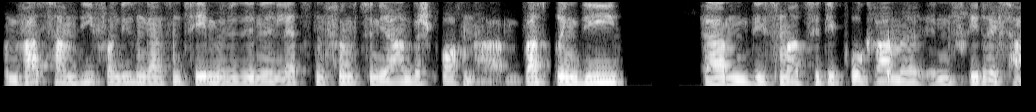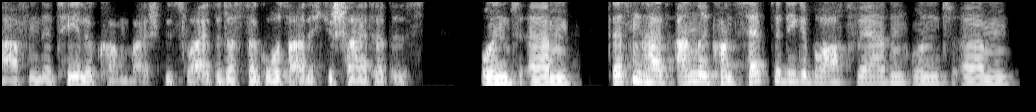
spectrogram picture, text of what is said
Und was haben die von diesen ganzen Themen, wie sie in den letzten 15 Jahren besprochen haben? Was bringen die, ähm, die Smart City-Programme in Friedrichshafen der Telekom beispielsweise, dass da großartig gescheitert ist? Und ähm, das sind halt andere Konzepte, die gebraucht werden. Und ähm,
